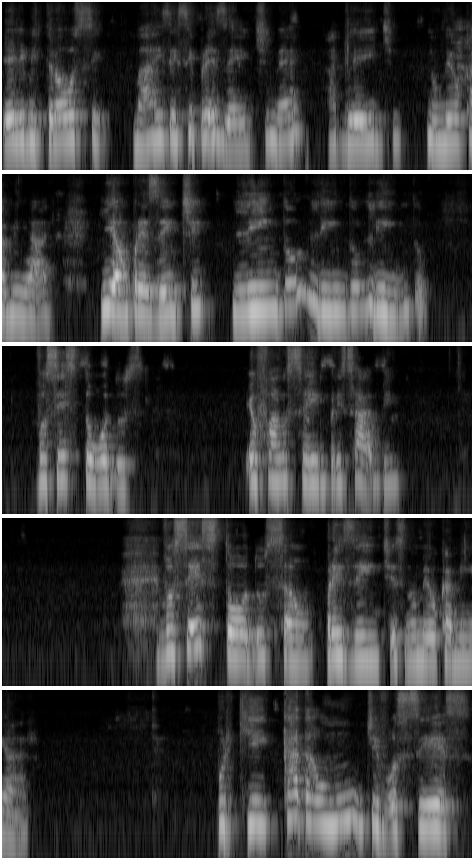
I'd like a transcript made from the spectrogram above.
ele me trouxe mais esse presente, né? A Gleide, no meu caminhar. E é um presente lindo, lindo, lindo. Vocês todos, eu falo sempre, sabe? Vocês todos são presentes no meu caminhar. Porque cada um de vocês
